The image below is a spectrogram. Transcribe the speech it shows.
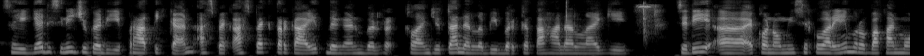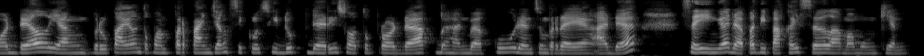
sehingga di sini juga diperhatikan aspek-aspek terkait dengan berkelanjutan dan lebih berketahanan lagi. Jadi uh, ekonomi sirkular ini merupakan model yang berupaya untuk memperpanjang siklus hidup dari suatu produk, bahan baku, dan sumber daya yang ada sehingga dapat dipakai selama mungkin.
